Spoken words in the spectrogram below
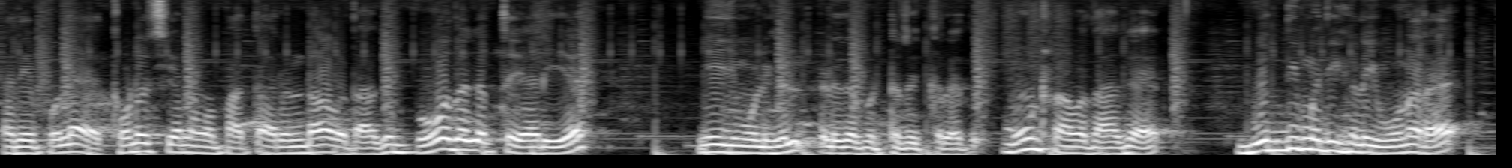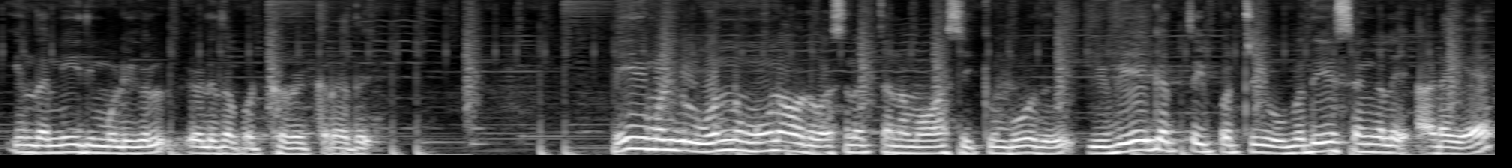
அதே போல் தொடர்ச்சியாக நம்ம பார்த்தா ரெண்டாவதாக போதகத்தை அறிய நீதிமொழிகள் எழுதப்பட்டிருக்கிறது. மூன்றாவதாக புத்திமதிகளை உணர இந்த நீதிமொழிகள் எழுதப்பட்டிருக்கிறது. நீதிமொழிகள் ஒன்று மூணாவது வசனத்தை நம்ம வாசிக்கும் போது விவேகத்தை பற்றிய உபதேசங்களை அடைய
